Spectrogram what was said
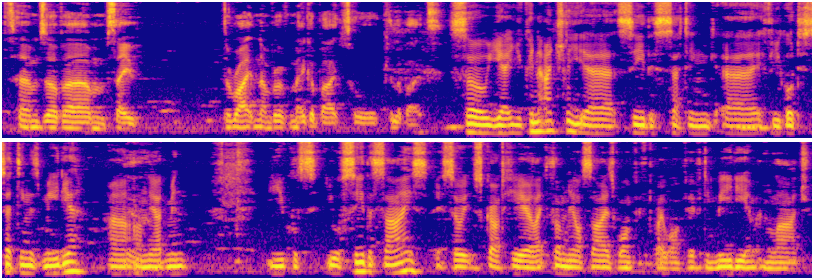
in terms of, um, say, the right number of megabytes or kilobytes? So yeah, you can actually uh, see this setting uh, if you go to settings media uh, on the admin. You could you'll see the size. So it's got here like thumbnail size 150 by 150, medium and large.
